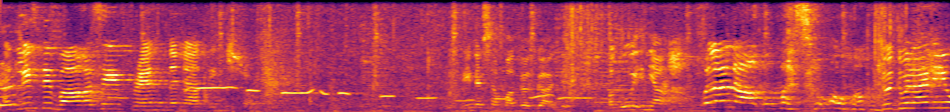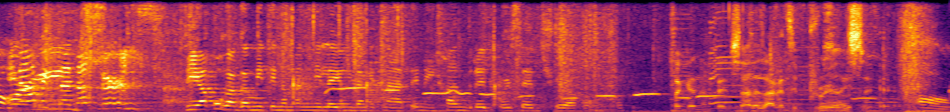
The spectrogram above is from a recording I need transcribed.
At least, di ba? Kasi friend na natin siya. Hindi na siya magagalit. Pag uwi niya, Wala na akong masuot. Dude, wala na yung Ginamit na ng girls. Di ako gagamitin naman nila yung damit natin eh. 100% sure ako. Pag ganun, pwede sana sa akin si Prince. Oh,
